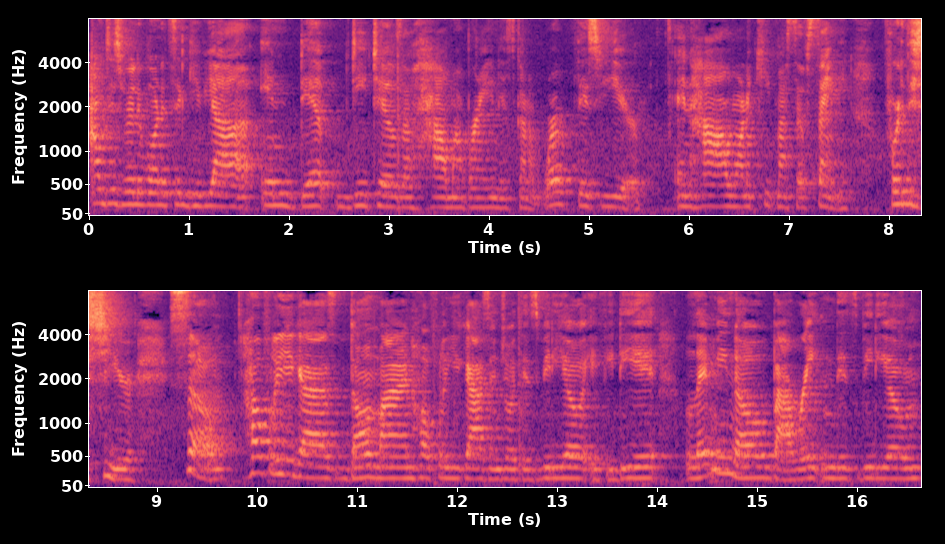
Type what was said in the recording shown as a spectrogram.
I just really wanted to give y'all in-depth details of how my brain is gonna work this year and how I want to keep myself sane for this year. So hopefully you guys don't mind. Hopefully you guys enjoyed this video. If you did, let me know by rating this video.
